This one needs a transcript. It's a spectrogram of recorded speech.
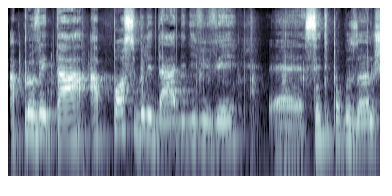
aproveitar a possibilidade de viver é, cento e poucos anos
